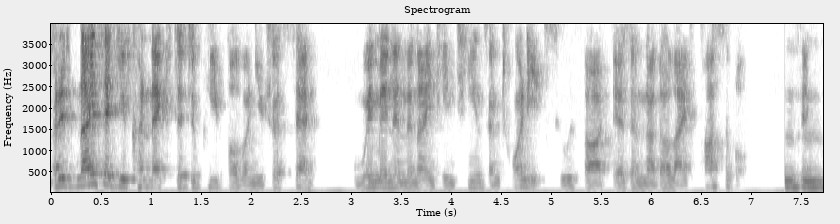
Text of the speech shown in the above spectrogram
But it's nice that you connected to people when you just said women in the 19 teens and 20s who thought there's another life possible. Mm-hmm.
